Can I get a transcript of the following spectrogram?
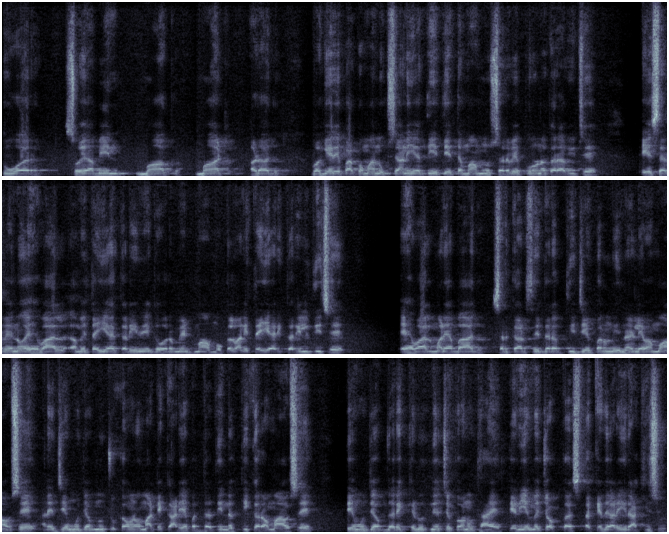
તુવર, સોયાબીન, મગ, મઠ, અડદ વગેરે પાકોમાં નુકસાની હતી, તે તમામનું સર્વે પૂર્ણ કરાવ્યું છે. એ સર્વેનો અહેવાલ અમે તૈયાર કરીને ગવર્મેન્ટમાં મોકલવાની તૈયારી કરી લીધી છે. અહેવાલ મળ્યા બાદ સરકારશ્રી તરફથી જે પણ નિર્ણય લેવામાં આવશે અને જે મુજબનું ચૂકવણો માટે કાર્યપદ્ધતિ નક્કી કરવામાં આવશે, તે મુજબ દરેક ખેડૂતને ચૂકવણું થાય તેની અમે ચોક્કસ તકેદારી રાખીશું.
